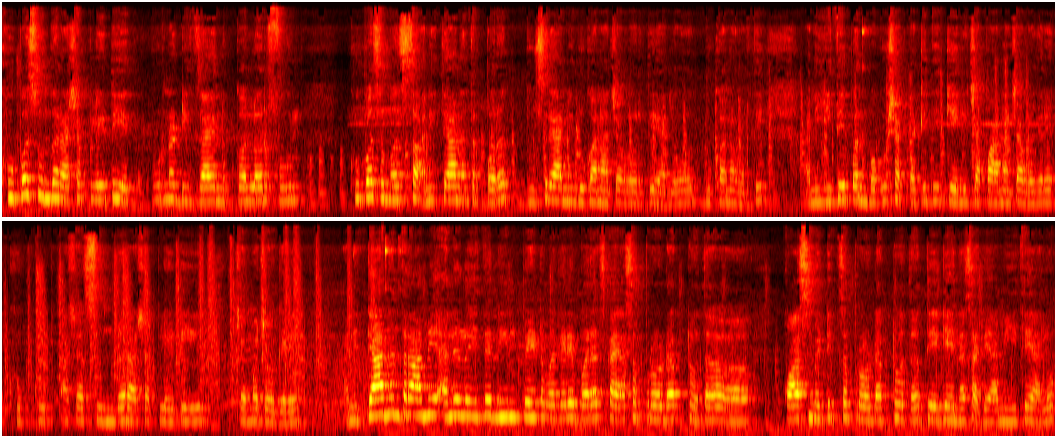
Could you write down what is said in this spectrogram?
खूपच सुंदर अशा प्लेटी आहेत. पूर्ण डिझाईन कलरफुल खूपच मस्त. आणि त्यानंतर परत दुसऱ्या आम्ही दुकानाच्या वरती आलो दुकानावरती. आणि इथे पण बघू शकता किती केलीच्या पानाच्या वगैरे खूप खूप अशा सुंदर अशा प्लेटी चमच वगैरे. आणि त्यानंतर आम्ही आलेलो इथे नील पेंट वगैरे. बरंच काय असं प्रोडक्ट होतं कॉस्मेटिकचं प्रोडक्ट होतं ते घेण्यासाठी आम्ही इथे आलो.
